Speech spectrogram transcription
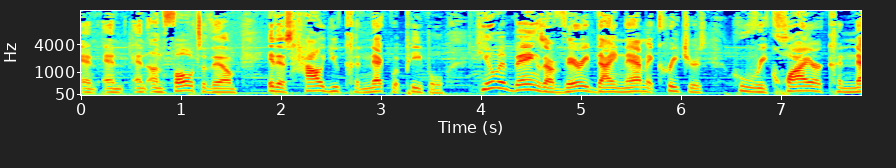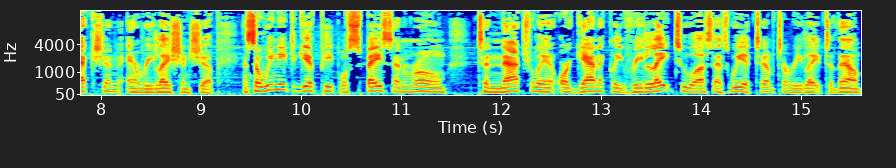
and, and, and unfold to them. It is how you connect with people. Human beings are very dynamic creatures who require connection and relationship. And so we need to give people space and room to naturally and organically relate to us as we attempt to relate to them.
